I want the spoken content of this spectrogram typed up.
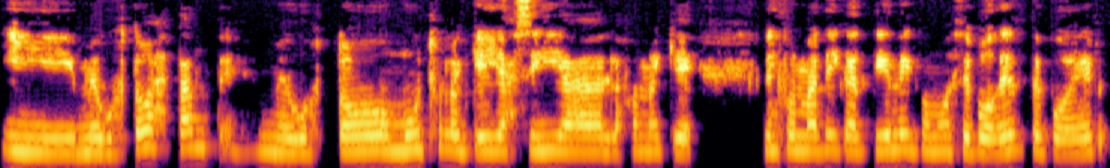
y me gustó bastante, me gustó mucho lo que ella hacía, la forma que la informática tiene como ese poder de poder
